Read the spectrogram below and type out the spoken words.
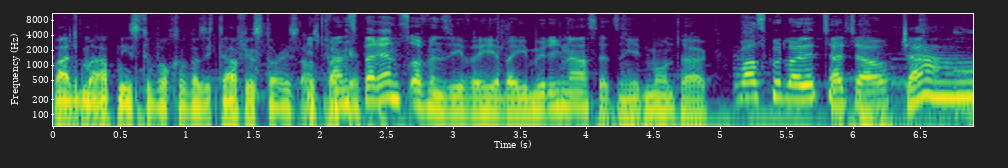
Wartet mal ab nächste Woche, was ich da für Stories Mhm. Die auspacke. Transparenzoffensive hier bei Gemütlich Nachsetzen, jeden Montag. Mach's gut, Leute. Ciao, ciao. Ciao.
